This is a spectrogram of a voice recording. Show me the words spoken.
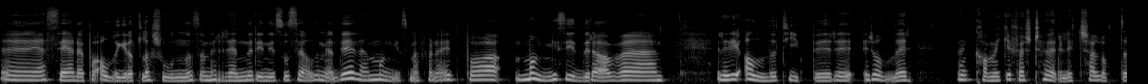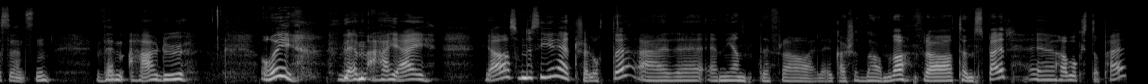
Eh, Jeg ser det på alle gratulasjonene som renner inn i sosiale medier. Det er mange som er fornøyd på mange sider av eh, Eller i alle typer roller. Men kan vi ikke først høre litt Charlotte Svendsen? Hvem er du? Oi, hvem er jeg? Ja, som du sier, jeg heter Charlotte. Er eh, en jente fra, eller kanskje dame da, fra Tønsberg. Jeg Har vokst opp her.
